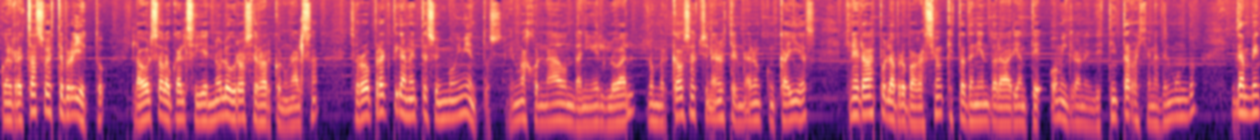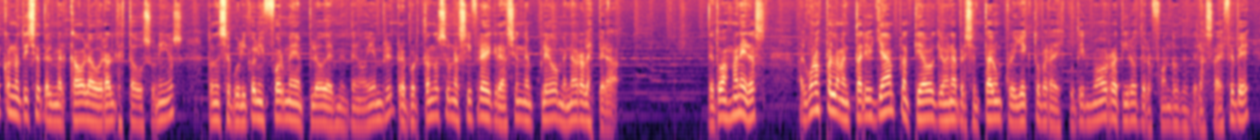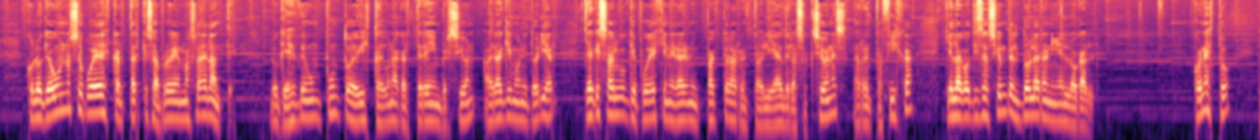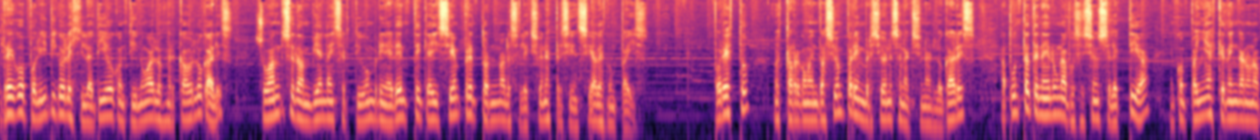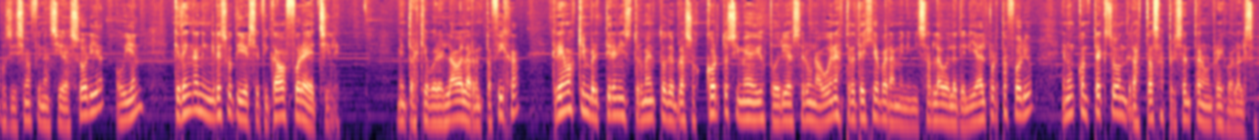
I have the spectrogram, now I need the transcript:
Con el rechazo de este proyecto, la bolsa local, si bien no logró cerrar con un alza, cerró prácticamente sin movimientos, en una jornada donde a nivel global los mercados accionarios terminaron con caídas generadas por la propagación que está teniendo la variante Omicron en distintas regiones del mundo y también con noticias del mercado laboral de Estados Unidos, donde se publicó el informe de empleo del mes de noviembre, reportándose una cifra de creación de empleo menor a la esperada. De todas maneras, algunos parlamentarios ya han planteado que van a presentar un proyecto para discutir nuevos retiros de los fondos desde las AFP, con lo que aún no se puede descartar que se apruebe más adelante, lo que desde un punto de vista de una cartera de inversión habrá que monitorear, ya que es algo que puede generar un impacto en la rentabilidad de las acciones, la renta fija y en la cotización del dólar a nivel local. Con esto, el riesgo político y legislativo continúa en los mercados locales, sumándose también la incertidumbre inherente que hay siempre en torno a las elecciones presidenciales de un país. Por esto, nuestra recomendación para inversiones en acciones locales apunta a tener una posición selectiva en compañías que tengan una posición financiera sólida o bien que tengan ingresos diversificados fuera de Chile. Mientras que por el lado de la renta fija, creemos que invertir en instrumentos de plazos cortos y medios podría ser una buena estrategia para minimizar la volatilidad del portafolio en un contexto donde las tasas presentan un riesgo al alza.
